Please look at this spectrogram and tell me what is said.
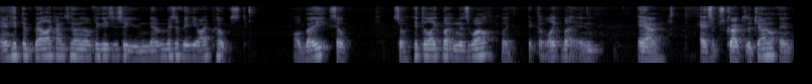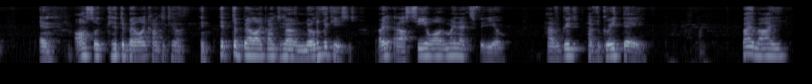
and hit the bell icon to turn on notifications so you never miss a video I post. Alrighty, so so hit the like button as well. Like hit the like button, and and subscribe to the channel and and also hit the bell icon to turn and hit the bell icon to turn on notifications. Alright, and I'll see you all in my next video. Have a good, have a great day. Bye bye.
